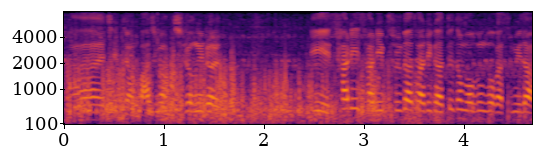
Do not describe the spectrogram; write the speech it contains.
아 진짜 마지막 지렁이를 이 사리사리 불가사리가 뜯어먹은 것 같습니다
